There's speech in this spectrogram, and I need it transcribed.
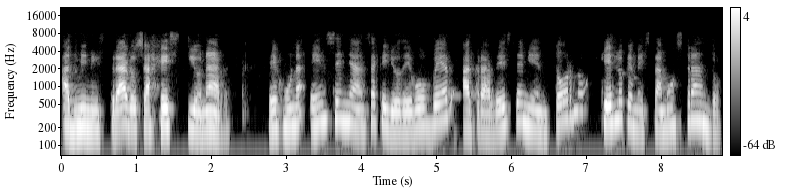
administrar, o sea, gestionar. Es una enseñanza que yo debo ver a través de mi entorno, qué es lo que me está mostrando,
